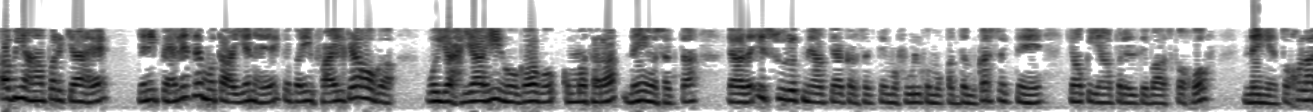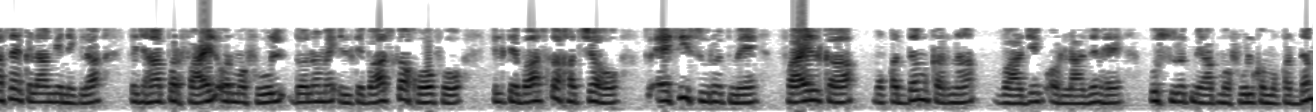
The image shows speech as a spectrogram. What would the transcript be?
اب یہاں پر کیا ہے؟ یعنی پہلے سے متعین ہے کہ بھائی، فائل کیا ہوگا؟ وہ یحیا ہی ہوگا، وہ کم نہیں ہو سکتا۔ لہٰذا اس صورت میں آپ کیا کر سکتے ہیں؟ مفول کو مقدم کر سکتے ہیں، کیونکہ یہاں پر التباس کا خوف نہیں ہے۔ تو خلاصہ کلام یہ نکلا کہ جہاں پر فائل اور مفول دونوں میں التباس کا خوف ہو، التباس کا خدشہ ہو، تو ایسی صورت میں فائل کا مقدم کرنا واجب اور لازم ہے۔ اس صورت میں آپ مفول کو مقدم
